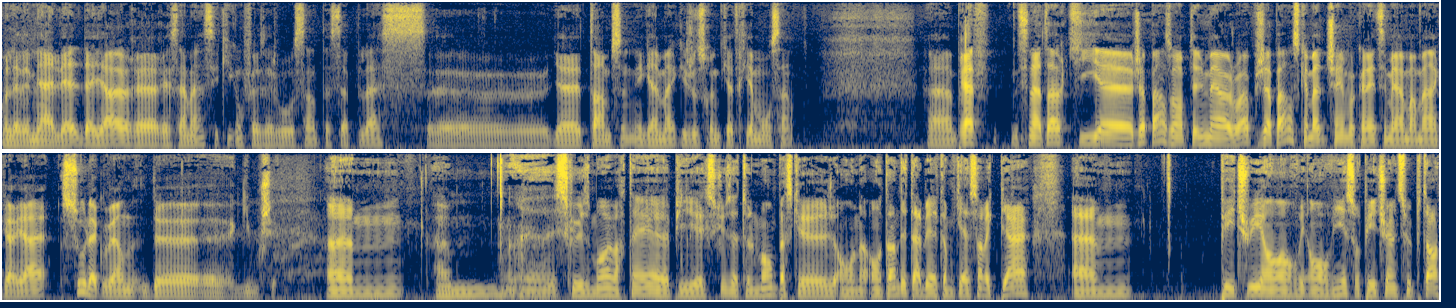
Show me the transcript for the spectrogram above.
On l'avait mis à l'aile d'ailleurs euh, récemment. C'est qui qu'on faisait jouer au centre à sa place? Euh, Il y a Thompson également qui joue sur une quatrième au centre. Euh, bref, les sénateurs qui, je pense, ont obtenu le meilleur joueur. Puis je pense que Matt va connaître ses meilleurs moments en carrière sous la gouverne de Guy Boucher. Euh, excuse-moi, Martin, euh, puis excuse à tout le monde parce que on, tente d'établir la communication avec Pierre. Petrie, on, revient sur Petrie un petit peu plus tard.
